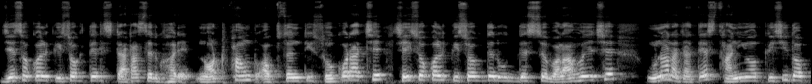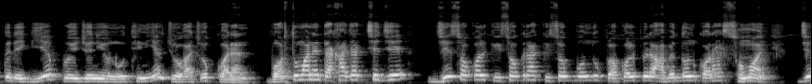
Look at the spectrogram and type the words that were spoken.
যে সকল কৃষকদের স্ট্যাটাসের ঘরে নট ফাউন্ড অপশনটি শো করাচ্ছে, সেই সকল কৃষকদের উদ্দেশ্যে বলা হয়েছে ওনারা যাতে স্থানীয় কৃষি দপ্তরে গিয়ে প্রয়োজনীয় নথি নিয়ে যোগাযোগ করেন। বর্তমানে দেখা যাচ্ছে যে যে সকল কৃষকরা কৃষক বন্ধু প্রকল্পের আবেদন করার সময় যে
